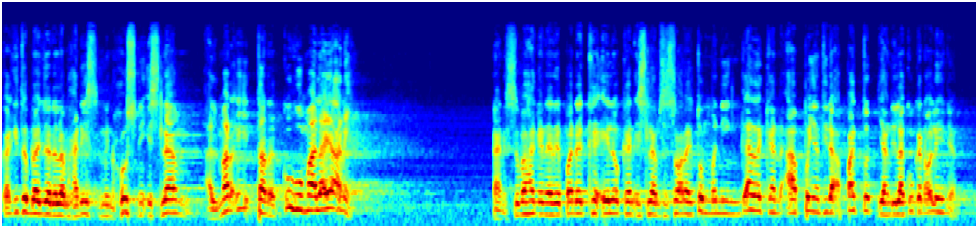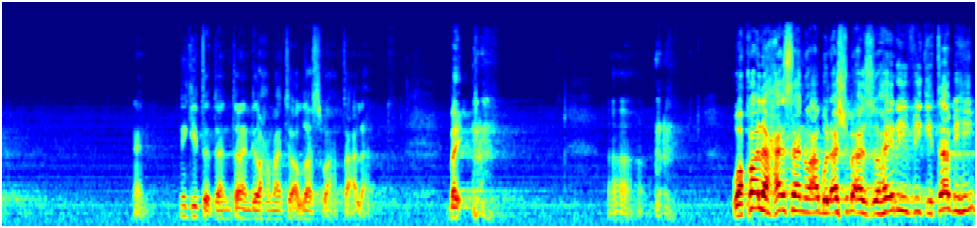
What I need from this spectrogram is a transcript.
Kalau kita belajar dalam hadis min husni Islam al-mar'i tarkuhu ma la ya'ni. Kan sebahagian daripada keelokan Islam seseorang itu meninggalkan apa yang tidak patut yang dilakukan olehnya. Ini kita tuan-tuan yang dirahmati Allah SWT. Baik. Wa qala Hasan Abu al-Ashba' az-Zuhairi fi kitabih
